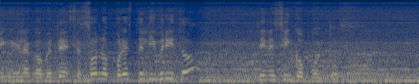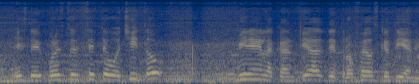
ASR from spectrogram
en, en la competencia. Solo por este librito tiene 5 puntos. Este, por este, este bochito, miren la cantidad de trofeos que tiene.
